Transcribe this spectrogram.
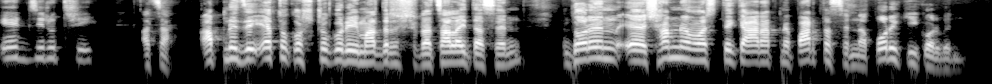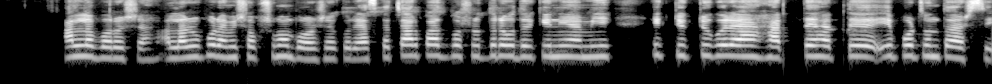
eight zero three আচ্ছা আপনি যে এত কষ্ট করে এই মাদ্রাসাটা চালাইতাছেন ধরেন আহ, সামনের মাস থেকে আর আপনি পারতেছেন না পরে কি করবেন? আল্লাহ ভরসা আল্লাহর উপর আমি সবসময় ভরসা করি। আজকে চার পাঁচ বছর ধরে ওদেরকে নিয়ে আমি একটু একটু করে হাঁটতে হাঁটতে এ পর্যন্ত আসছি।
